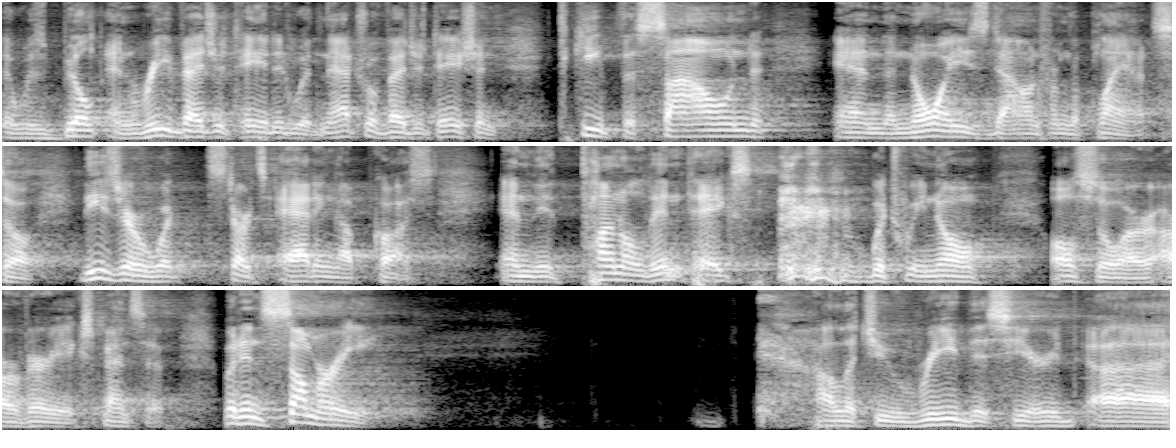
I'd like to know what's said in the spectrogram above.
that was built and revegetated with natural vegetation to keep the sound and the noise down from the plant. So these are what starts adding up costs. And the tunneled intakes, which we know also are, are very expensive. But in summary, I'll let you read this here. Uh,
